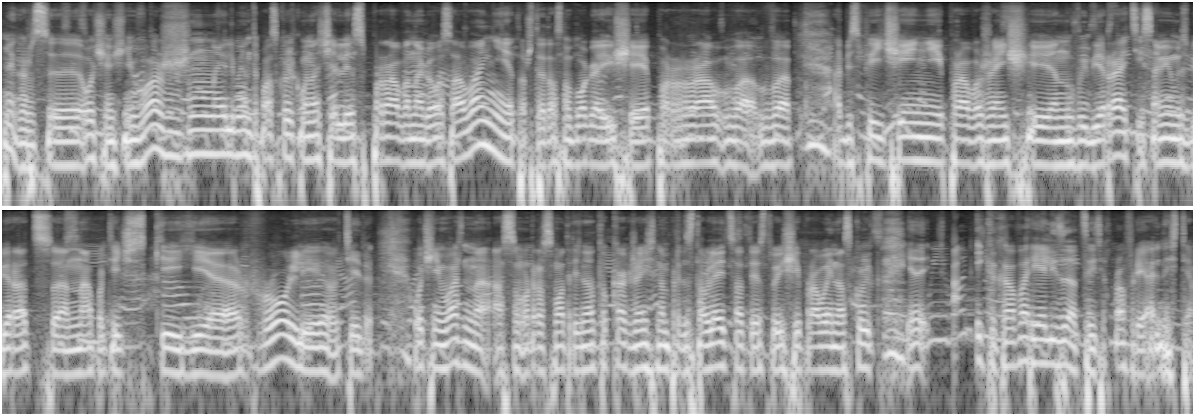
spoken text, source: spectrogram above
Мне кажется, очень-очень важные элементы, поскольку мы начали с права на голосование, то, что это основополагающее право в обеспечении права женщин женщин выбирать и самим избираться на политические роли. Очень важно рассмотреть на то, как женщинам предоставляют соответствующие права и насколько и, и какова реализация этих прав в реальности.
